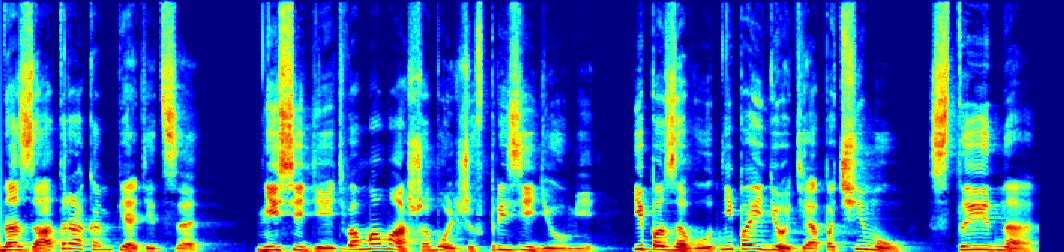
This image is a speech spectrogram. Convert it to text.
назад раком пятится. Не сидеть вам, мамаша, больше в президиуме. И позовут не пойдете, а почему? Стыдно.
